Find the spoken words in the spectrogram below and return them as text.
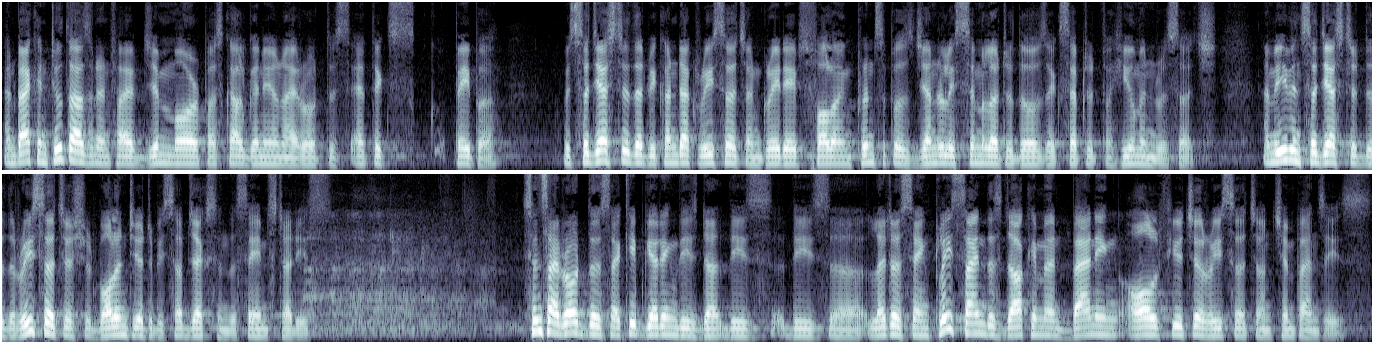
And back in 2005, Jim Moore, Pascal Gagneux, and I wrote this ethics paper, which suggested that we conduct research on great apes following principles generally similar to those accepted for human research. And we even suggested that the researchers should volunteer to be subjects in the same studies. Since I wrote this, I keep getting these, these, these uh, letters saying, please sign this document banning all future research on chimpanzees.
